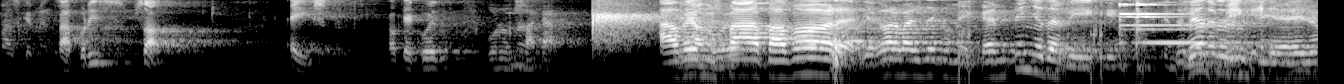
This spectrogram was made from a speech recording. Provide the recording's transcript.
Basicamente. Pá, por isso, pessoal, é isto. Qualquer coisa, o Nuno está cá. Havemos papo, amor! E agora vai dizer comigo, cantinha da Vic, Cantinha da sebenta do. Mocieiro,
